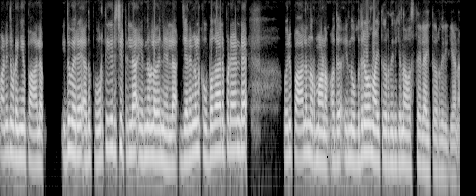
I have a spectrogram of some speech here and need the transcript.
പണി തുടങ്ങിയ പാലം ഇതുവരെ അത് പൂർത്തീകരിച്ചിട്ടില്ല എന്നുള്ളത് തന്നെയല്ല. ജനങ്ങൾക്ക് ഉപകാരപ്പെടേണ്ട ഒരു പാല നിർമ്മാണം അത് ഇന്ന് ഉപദ്രവമായി തീർന്നിരിക്കുന്ന അവസ്ഥയിലായി തീർന്നിരിക്കുകയാണ്.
